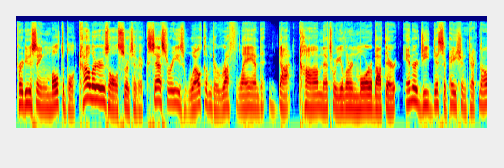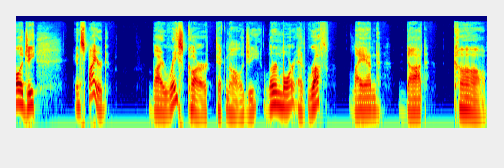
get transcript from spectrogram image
producing multiple colors, all sorts of accessories. Welcome to ruffland.com. That's where you learn more about their energy dissipation technology inspired by race car technology. Learn more at ruffland.com dot com.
